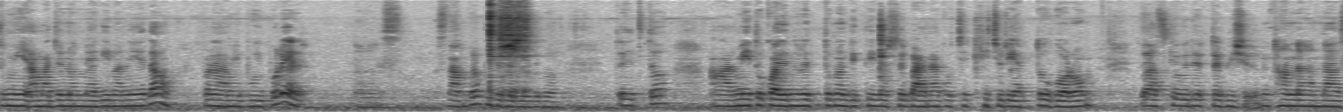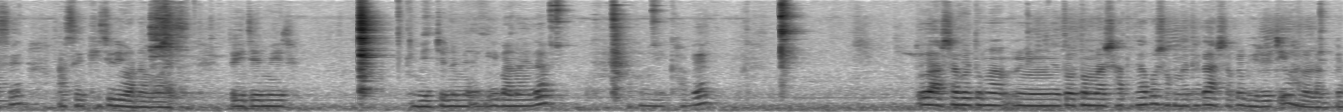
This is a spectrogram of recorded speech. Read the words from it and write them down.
তুমি আমার জন্য ম্যাগি বানিয়ে দাও, পরে আমি বই পড়ে স্নান করে পুজোটা দিয়ে দেবো। তো এই তো, আর মেয়ে তো কয়দিন ধরে তোমরা দেখতেই পাচ্ছ বায়না করছে, খিচুড়ি এত গরম। তো আজকে ওয়েদারটা ভীষণ, ঠান্ডা ঠান্ডা আছে, আজকে খিচুড়ি বানাবো। তো এই যে মেয়ের মেয়ের জন্য ম্যাগি বানাইলাম, এখন মেয়ে খাবে। তো আশা করি তোমরা তো তোমরা সাথে থাকো, সঙ্গে থাকো। আশা করি ভিডিওটি ভালো লাগবে।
